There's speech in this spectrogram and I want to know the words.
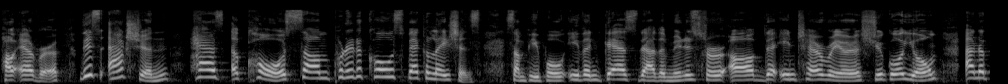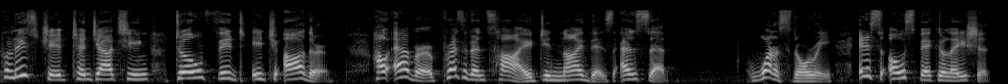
However, this action has caused some political speculations. Some people even guess that the Minister of the Interior, Xu Guoyong, and the police chief, Chen Jiaqing, don't fit each other. However, President Tsai denied this and said, what a story. It is all speculation.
